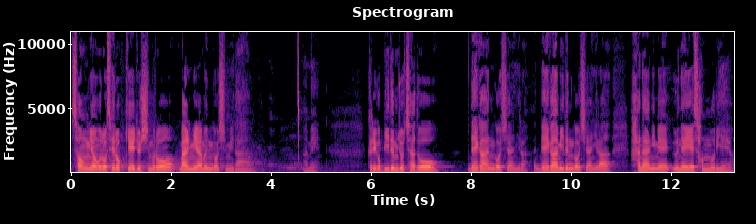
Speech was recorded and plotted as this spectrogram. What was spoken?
성령으로 새롭게 해 주심으로 말미암은 것입니다. 아멘. 그리고 믿음조차도 내가 한 것이 아니라 내가 믿은 것이 아니라 하나님의 은혜의 선물이에요.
